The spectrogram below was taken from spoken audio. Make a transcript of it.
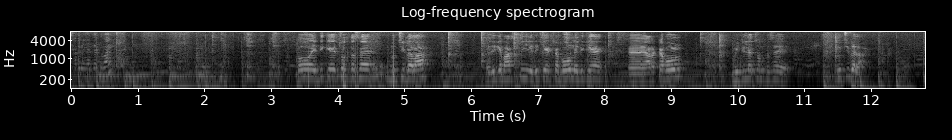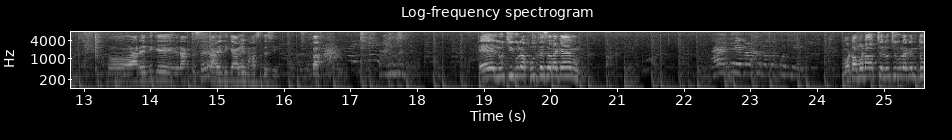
ছাকি নিয়ে যেতে তোমায় তো এদিকে চলতেছে লুচি বেলা এদিকে বাস্তি এদিকে একটা বোন এদিকে আর একটা বোন মিডিলে চলতেছে লুচি বেলা তো আর এদিকে রাখতেছে আর এদিকে আমি ভাজতেছি বাহ এ লুচিগুলা ফুলতেছে না কেন মোটা মোটা হচ্ছে লুচিগুলো কিন্তু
